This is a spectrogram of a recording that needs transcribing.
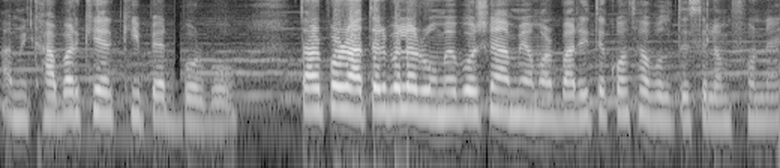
আমি খাবার খেয়ে আর কি পেট ভরবো? তারপর রাতের বেলা রুমে বসে আমি আমার বাড়িতে কথা বলতেছিলাম ফোনে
